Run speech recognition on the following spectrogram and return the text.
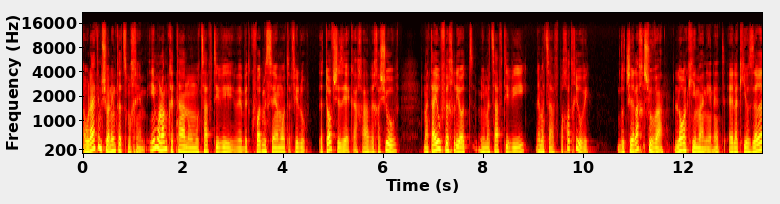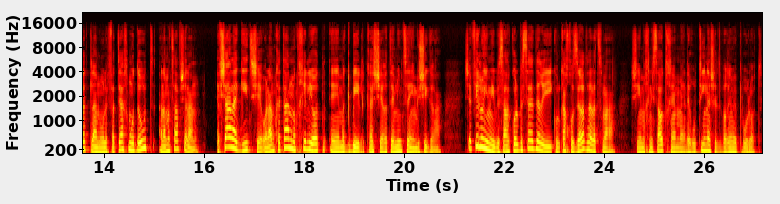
אולי אתם שואלים את עצמכם, אם עולם קטן הוא מוצב טבעי, ובתקופות מסוימות אפילו, זה טוב שזה יהיה ככה, וחשוב, מתי הוא הופך להיות ממצב טבעי למצב פחות חיובי? זאת שאלה חשובה, לא רק כי היא מעניינת, אלא כי היא עוזרת לנו לפתח מודעות על המצב שלנו. אפשר להגיד שעולם קטן מתחיל להיות אה, מגביל כאשר אתם נמצאים בשגרה, שאפילו אם היא בסך הכל בסדר, היא כל כך חוזרת על עצמה, שהיא מכניסה אתכם אה, לרוטינה של דברים ופעולות.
